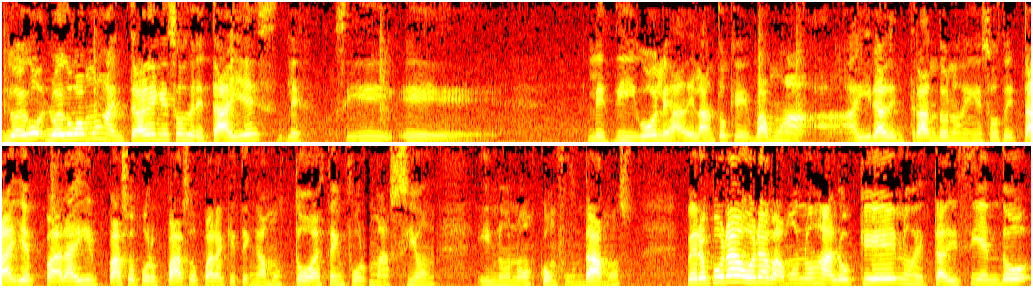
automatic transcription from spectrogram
luego, luego vamos a entrar en esos detalles. Les, sí, eh, les digo, les adelanto que vamos a, a, ir adentrándonos en esos detalles para ir paso por paso para que tengamos toda esta información y no nos confundamos. Pero por ahora vámonos a lo que nos está diciendo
